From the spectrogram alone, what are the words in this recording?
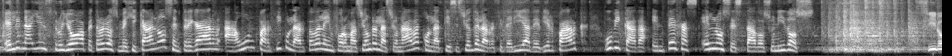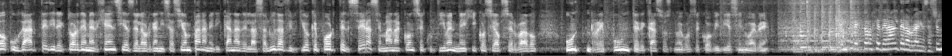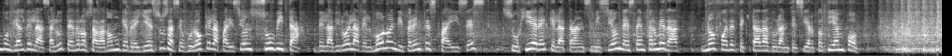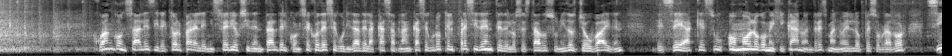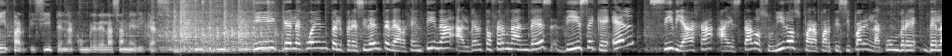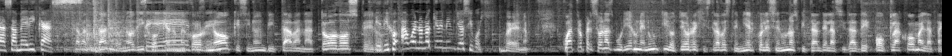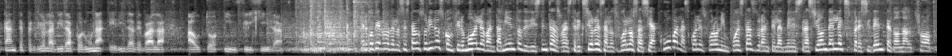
El INAI instruyó a Petróleos Mexicanos entregar a un particular toda la información relacionada con la adquisición de la refinería de Deer Park ubicada en Texas, en los Estados Unidos. Ciro Ugarte, director de emergencias de la Organización Panamericana de la Salud, advirtió que por tercera semana consecutiva en México se ha observado un repunte de casos nuevos de COVID-19. El director general de la Organización Mundial de la Salud, Tedros Adhanom Ghebreyesus, aseguró que la aparición súbita de la viruela del mono en diferentes países sugiere que la transmisión de esta enfermedad no fue detectada durante cierto tiempo. Juan González, director para el hemisferio occidental del Consejo de Seguridad de la Casa Blanca, aseguró que el presidente de los Estados Unidos, Joe Biden, desea que su homólogo mexicano, Andrés Manuel López Obrador, sí participe en la Cumbre de las Américas. Y que le cuento, el presidente de Argentina, Alberto Fernández, dice que él sí viaja a Estados Unidos para participar en la cumbre de las Américas. Estaba dudando, ¿no? Dijo que a lo mejor no, que si no invitaban a todos, pero... Y dijo, ah, bueno, no quieren ir, yo sí voy. Bueno, cuatro personas murieron en un tiroteo registrado este miércoles en un hospital de la ciudad de Oklahoma. El atacante perdió la vida por una herida de bala autoinfligida. El gobierno de los Estados Unidos confirmó el levantamiento de distintas restricciones a los vuelos hacia Cuba, las cuales fueron impuestas durante la administración del expresidente Donald Trump.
